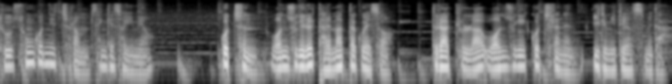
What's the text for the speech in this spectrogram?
두 송곳니처럼 생겨서이며 꽃은 원숭이를 닮았다고 해서 드라큘라 원숭이 꽃이라는 이름이 되었습니다.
